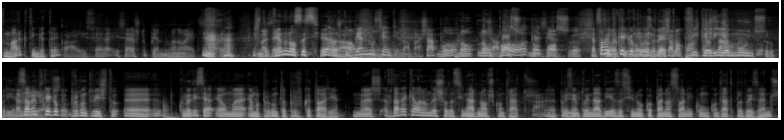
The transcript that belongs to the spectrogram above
de marketing até? Claro, isso era, isso era estupendo, mas não é. de certeza. mas é, Estupendo, não sei se era. não, estupendo no sentido. Não, pá, chapou. não, não, não posso, não dizer, posso. Sabem é que eu pergunto é isto? Ficaria muito surpreendido. Sabem é que eu pergunto isto? Uh, como eu disse, é é uma, é uma pergunta provocatória, mas a verdade é que ela não deixou de assinar novos contratos. Uh, por exemplo, ainda há dias assinou com a Panasonic um contrato para dois anos.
